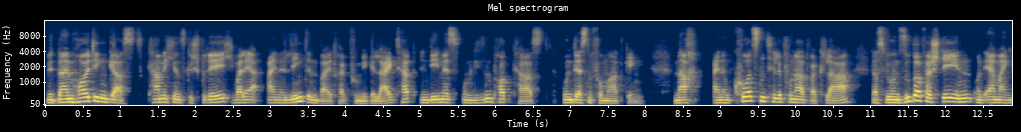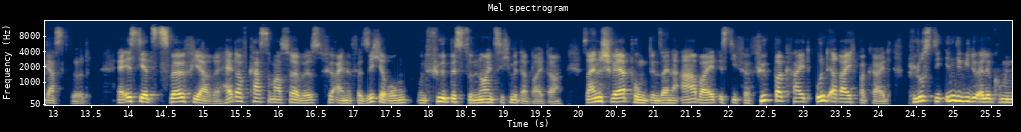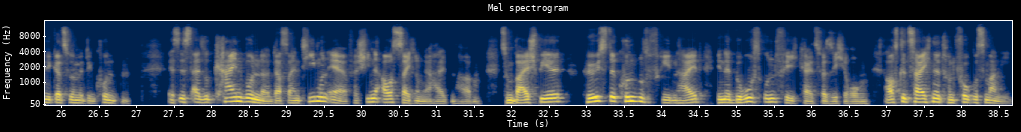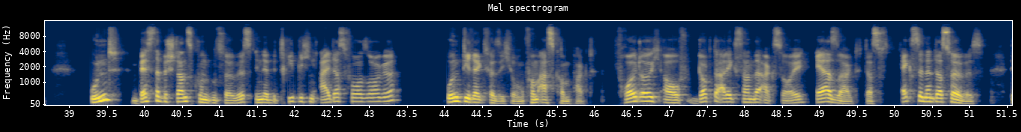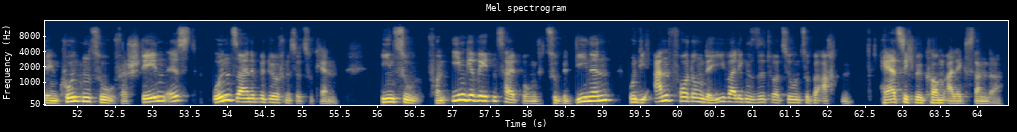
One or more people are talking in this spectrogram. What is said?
Mit meinem heutigen Gast kam ich ins Gespräch, weil er einen LinkedIn-Beitrag von mir geliked hat, in dem es um diesen Podcast und dessen Format ging. Nach einem kurzen Telefonat war klar, dass wir uns super verstehen und er mein Gast wird. Er ist jetzt zwölf Jahre Head of Customer Service für eine Versicherung und führt bis zu 90 Mitarbeiter. Seine Schwerpunkt in seiner Arbeit ist die Verfügbarkeit und Erreichbarkeit plus die individuelle Kommunikation mit den Kunden. Es ist also kein Wunder, dass sein Team und er verschiedene Auszeichnungen erhalten haben. Zum Beispiel höchste Kundenzufriedenheit in der Berufsunfähigkeitsversicherung, ausgezeichnet von Focus Money. Und bester Bestandskundenservice in der betrieblichen Altersvorsorge und Direktversicherung vom AS-Kompakt. Freut euch auf Dr. Alexander Axoy. Er sagt, dass exzellenter Service den Kunden zu verstehen ist und seine Bedürfnisse zu kennen ihn zu von ihm gewählten Zeitpunkt zu bedienen und die Anforderungen der jeweiligen Situation zu beachten. Herzlich willkommen, Alexander.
